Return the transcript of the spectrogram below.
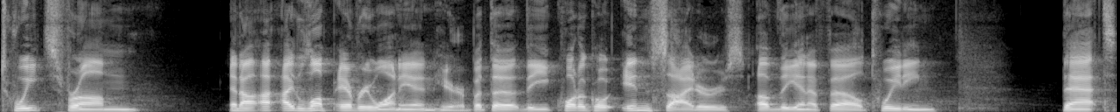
tweets from, and I, I lump everyone in here, but the the quote unquote insiders of the NFL tweeting that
